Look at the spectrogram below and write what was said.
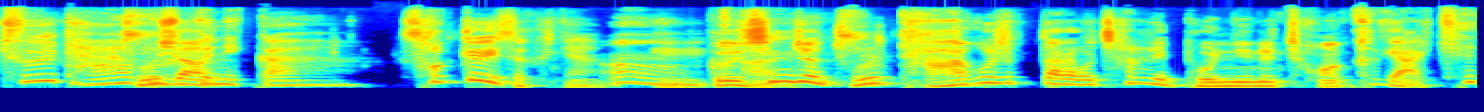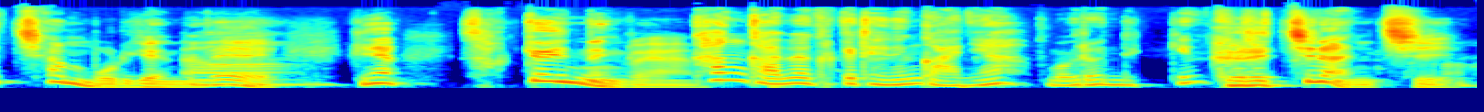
둘 다 하고 둘 다- 싶으니까. 섞여 있어 그냥. 어. 음. 그 심지어 둘다 하고 싶다라고 차라리 본인을 정확하게 아, 캐치하면 모르겠는데 어. 그냥 섞여 있는 거야. 칸 가면 그렇게 되는 거 아니야? 뭐 이런 느낌? 그렇진 않지. 어.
